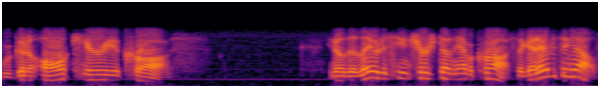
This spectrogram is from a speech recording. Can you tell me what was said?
we're going to all carry a cross. You know, the Laodicean church doesn't have a cross. They got everything else.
